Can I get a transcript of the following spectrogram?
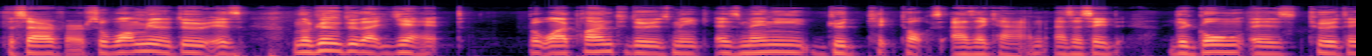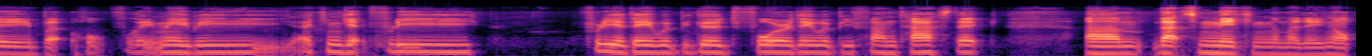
the server. So what I'm gonna do is I'm not gonna do that yet, but what I plan to do is make as many good TikToks as I can. As I said, the goal is two a day, but hopefully maybe I can get three three a day would be good, four a day would be fantastic. Um, that's making them a day, not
